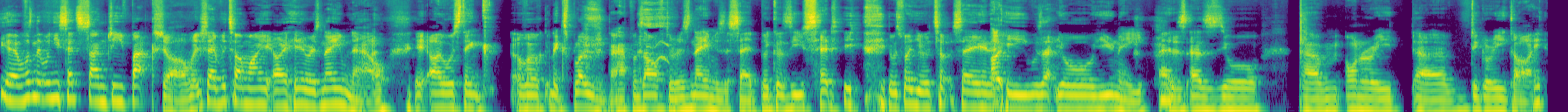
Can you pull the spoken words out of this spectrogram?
yeah, wasn't it when you said Sanjeev Bhaskar? Which every time I, I hear his name now, it, I always think of a, an explosion that happens after his name is said because you said he, it was when you were t- saying that I- he was at your uni as as your um, honorary uh, degree guy,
